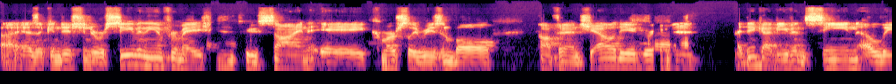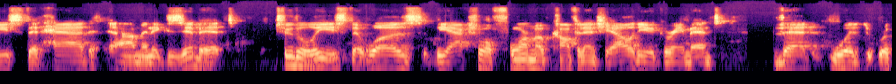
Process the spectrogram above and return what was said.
uh, as a condition to receiving the information to sign a commercially reasonable confidentiality agreement. I think I've even seen a lease that had um, an exhibit to the lease that was the actual form of confidentiality agreement that would re-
